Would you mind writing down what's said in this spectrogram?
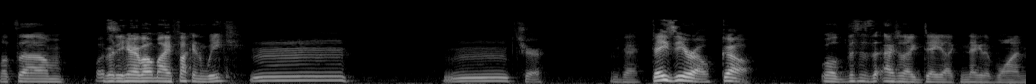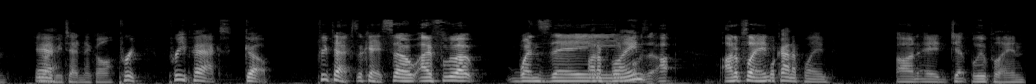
Let's um. Let's- ready to hear about my fucking week? Mm, mm, sure. Okay. Day zero, go. Well, this is actually like day like negative one. If you Yeah. want to be technical. Pre pre PAX, go. Pre-PAX. Okay, so I flew out Wednesday On a plane? what was it? Uh, on a plane. What kind of plane? On a JetBlue plane.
